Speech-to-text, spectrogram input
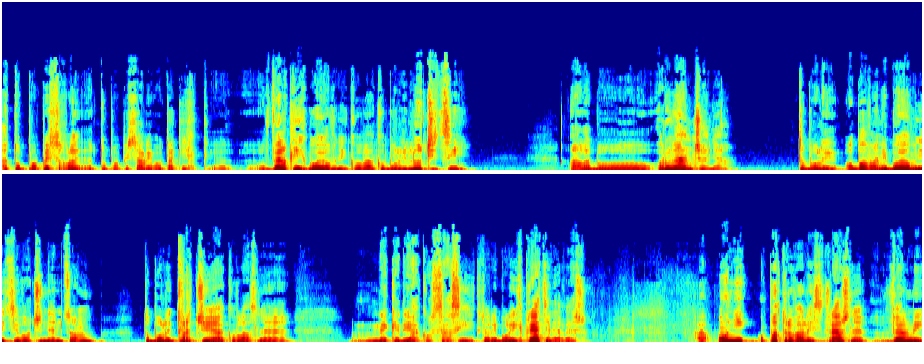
A to popísali, to popísali o takých e, veľkých bojovníkov, ako boli Lučici alebo Rujančania. To boli obávaní bojovníci voči Nemcom, to boli tvrdší ako vlastne niekedy ako Sasi, ktorí boli ich priatelia, vieš. A oni opatrovali strašne, veľmi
